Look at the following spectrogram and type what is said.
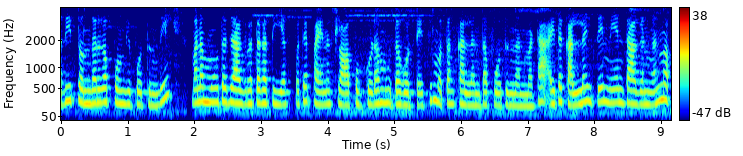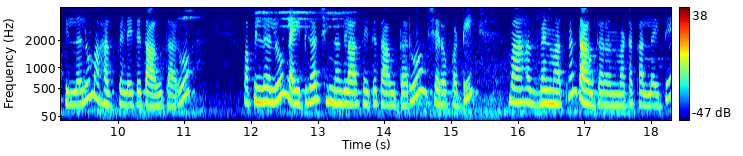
అది తొందరగా పొంగిపోతుంది. మనం మూత జాగ్రత్తగా తీయకపోతే పైన స్లాప్కి కూడా మూత కొట్టేసి మొత్తం కళ్ళంతా పోతుందనమాట అయితే కళ్ళు అయితే నేను తాగను కానీ మా పిల్లలు మా హస్బెండ్ అయితే తాగుతారు. మా పిల్లలు లైట్గా చిన్న గ్లాస్ అయితే తాగుతారు. చెరొకటి మా హస్బెండ్ మాత్రం తాగుతారనమాట కళ్ళు అయితే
